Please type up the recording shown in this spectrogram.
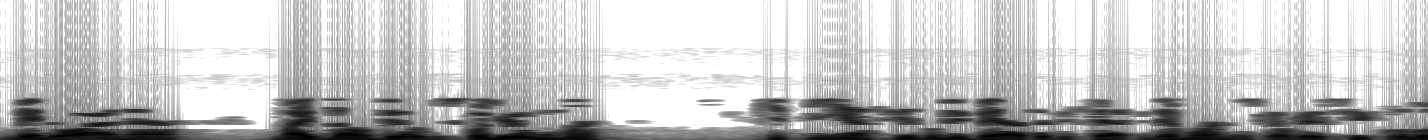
melhor, né? Mas não, Deus escolheu uma que tinha sido liberta de sete demônios, que é o versículo.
